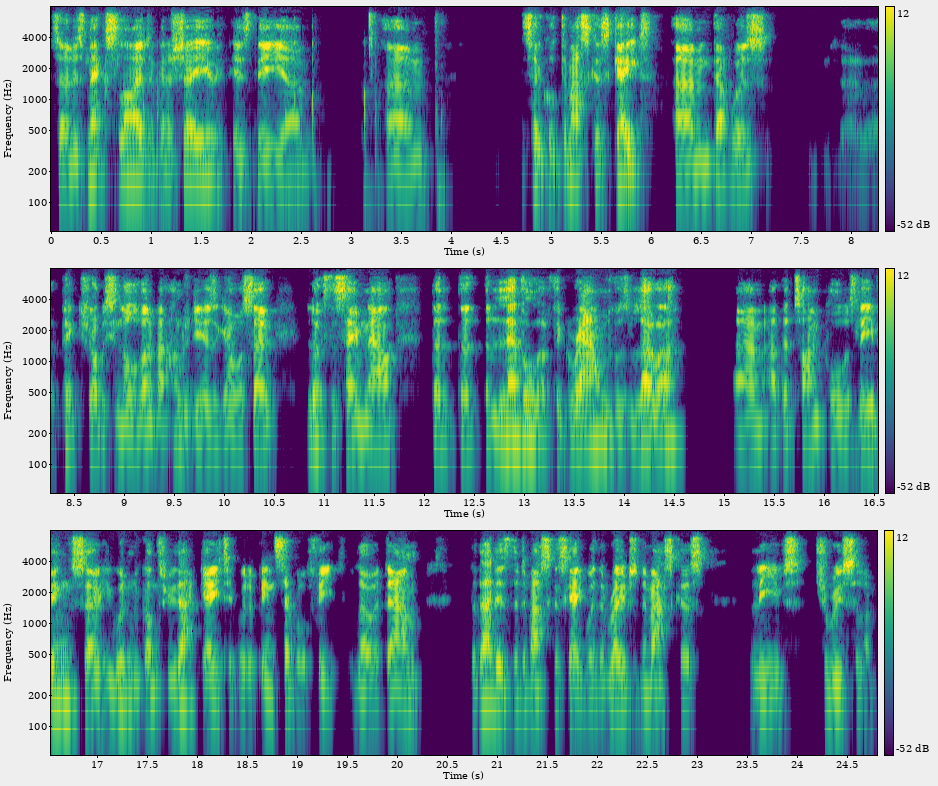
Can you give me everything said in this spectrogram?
So in this next slide I'm going to show you is the um, um, so-called Damascus Gate. Um, that was uh, a picture, obviously an old one, about 100 years ago or so. Looks the same now. The, the, the level of the ground was lower um, at the time Paul was leaving, so he wouldn't have gone through that gate. It would have been several feet lower down. But that is the Damascus Gate, where the road to Damascus leaves Jerusalem.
